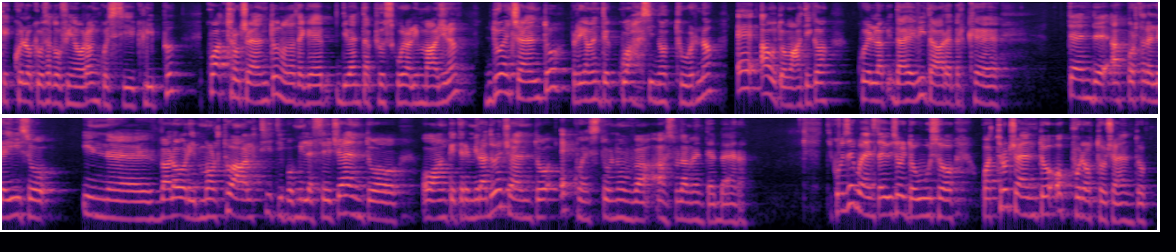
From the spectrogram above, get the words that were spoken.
che è quello che ho usato finora in questi clip. 400 notate che diventa più scura l'immagine. 200 praticamente quasi notturna. E automatica quella da evitare perché tende a portare le ISO in eh, valori molto alti tipo 1600 o anche 3200 e questo non va assolutamente bene. Di conseguenza io di solito uso 400 oppure 800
